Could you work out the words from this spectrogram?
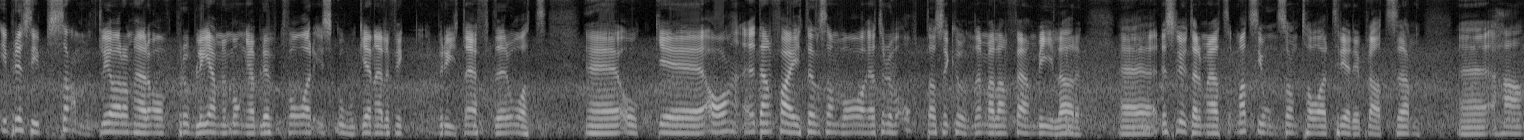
i princip samtliga av de här av problem. Många blev kvar i skogen eller fick bryta efteråt. Eh, och eh, ja, den fighten som var, jag tror det var åtta sekunder mellan fem bilar, eh, det slutade med att Mats Jonsson tar tredjeplatsen. Eh, han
